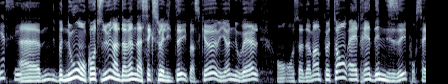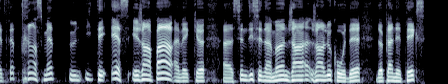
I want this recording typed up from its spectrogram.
Merci. Euh, ben, nous, on continue dans le domaine de la sexualité parce que il y a une nouvelle. On, on se demande peut-on être indemnisé pour s'être fait transmettre une ITS et j'en parle avec euh, euh, Cindy Cinnamon, Jean, Jean-Luc Audet de Planetix.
